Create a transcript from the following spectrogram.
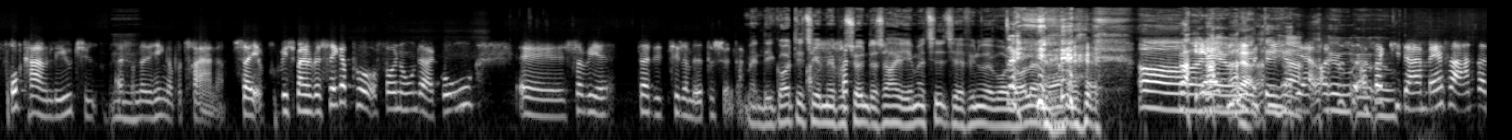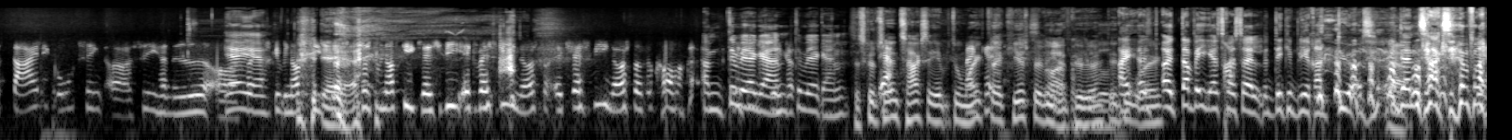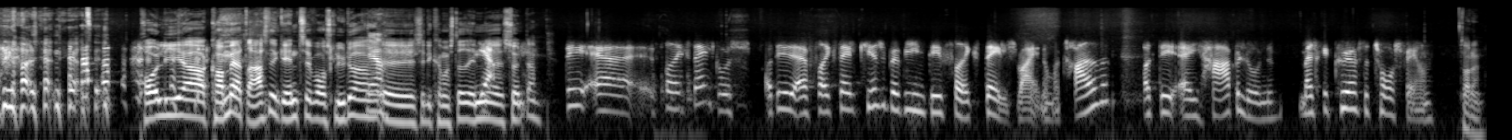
frugt har en levetid, mm. altså når det hænger på træerne. Så hvis man vil være sikker på at få nogen, der er gode, øh, så vil jeg der er det til og med på søndag. Men det er godt, det er til og med på søndag, så har Emma tid til at finde ud af, hvor Lolland er. Åh, oh, hvor er ja, det her. Ja, og, så, Øv, og øv, så øv. der er masser af andre dejlige gode ting at se hernede, og Ja, ja. så skal vi nok give, Ja, ja. så skal vi nok give et glas vin, et glas vin også, et glas vin også, når du kommer. Jamen, det vil jeg gerne, det vil jeg gerne. Så skal du tage Ja. en taxa hjem. Du må Man ikke kan- drikke kirsebærvin og køre. Det Ej, og, ikke. og der ved jeg trods alt, at det kan blive ret dyrt, den taxa fra Lolland hertil. Prøv lige at komme med adressen igen til vores lyttere, Ja. ja. øh, så de kommer afsted inden Ja. ja. søndag. Det er Frederiksdal Gods, og det er Frederiksdal Kirsebærvin, det er Frederiksdals vej nummer 30, og det er i Harpelunde. Man skal køre efter Torsfærgen. Sådan.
